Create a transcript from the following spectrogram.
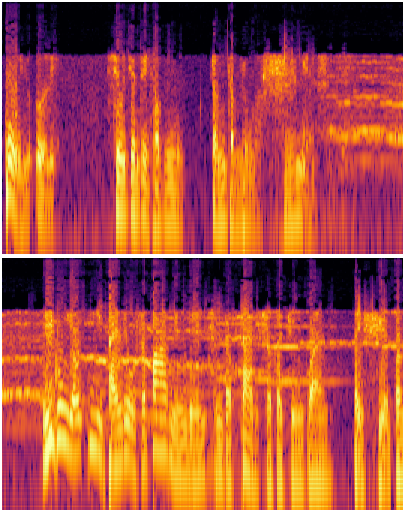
过于恶劣，修建这条公路整整用了十年时间。一共有一百六十八名年轻的战士和军官被雪崩、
